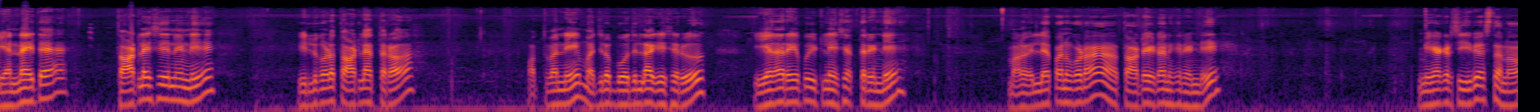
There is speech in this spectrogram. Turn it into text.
ఇవన్నీ అయితే తోటలు ఇల్లు కూడా తోటలు వేస్తారు. మొత్తం అన్నీ మధ్యలో బోధులు లాగేశారు. ఇలా రేపు ఇట్లా వేసేస్తారండి. మనం వెళ్ళే పని కూడా తోట వేయడానికి రండి మీకు అక్కడ చూపిస్తాను.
